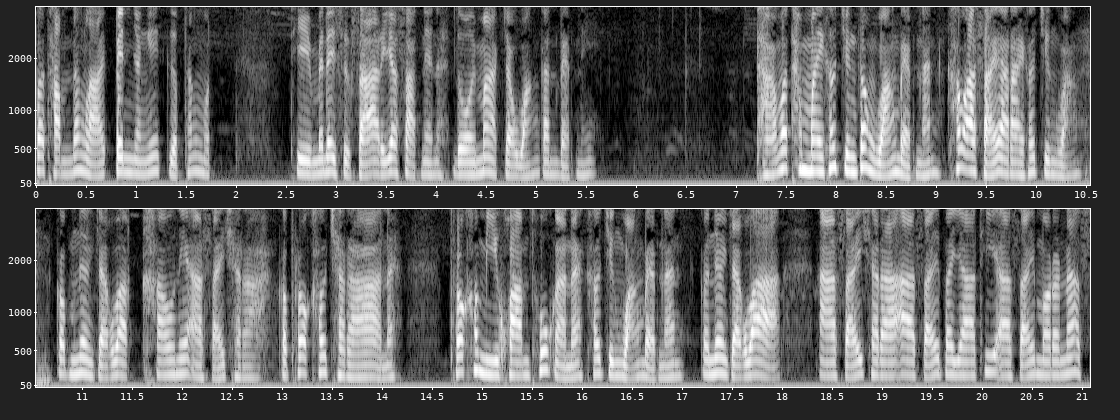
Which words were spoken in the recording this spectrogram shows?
พระธรรมทั้งหลายเป็นอย่างนี้เกือบทั้งหมดที่ไม่ได้ศึกษาอริยสัจเนี่ยนะโดยมากจะหวังกันแบบนี้ ถามว่าทำไมเขาจึงต้องหวังแบบนั้น เขาอาศัยอะไรเขาจึงหวัง ก็เนื่องจากว่าเขาเนี่ยอาศัยชรา ก็เพราะเขาชรานะเพราะเขามีความทุกข์อะนะเขาจึงหวังแบบนั้น ก็เนื่องจากว่าอาศัยชราอาศัยพยาที่อาศัยมรณะโส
